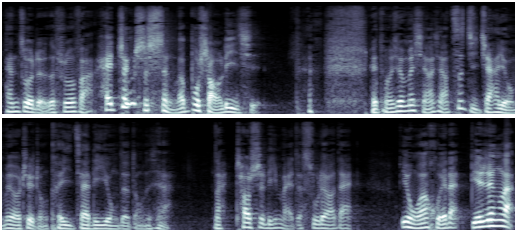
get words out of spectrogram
按作者的说法，还真是省了不少力气。给同学们想想，自己家有没有这种可以再利用的东西啊？那超市里买的塑料袋，用完回来别扔了，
